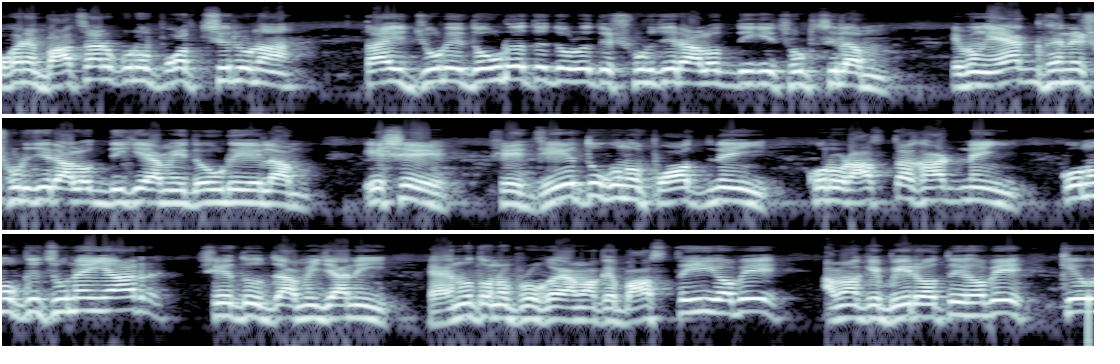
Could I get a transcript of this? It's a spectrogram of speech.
ওখানে বাঁচার কোনো পথ ছিল না। তাই জোরে দৌড়াতে দৌড়াতে সূর্যের আলোর দিকে ছুটছিলাম। এবং এক ধ্যানে সূর্যের আলোর দিকে আমি দৌড়ে এলাম। এসে সে যেহেতু কোনো পথ নেই, কোনো রাস্তাঘাট নেই, কোনো কিছু নেই আর সেহেতু আমি জানি হেনতন প্রকার আমাকে বাঁচতেই হবে, আমাকে বেরোতে হবে। কেউ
